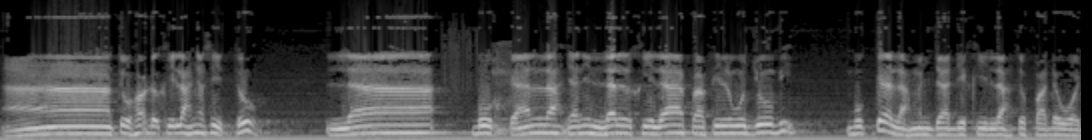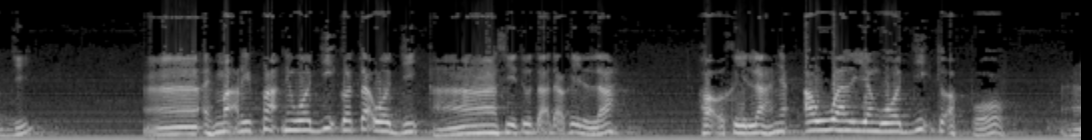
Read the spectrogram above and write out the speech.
Ha, tu hak dok khilafnya situ. La bukanlah yani lal khilafa fil wujubi bukanlah menjadi khilaf tu pada wajib. Ha, eh makrifat ni wajib ke tak wajib? Ha, situ tak ada khilaf. Hak khilafnya awal yang wajib tu apa? Ha,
